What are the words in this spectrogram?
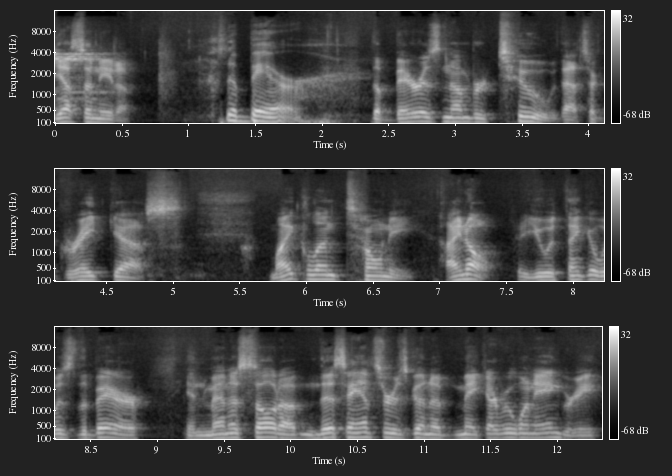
Yes, Anita. The bear. The bear is number two. That's a great guess. Michael and Tony. I know you would think it was the bear in Minnesota. This answer is going to make everyone angry.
